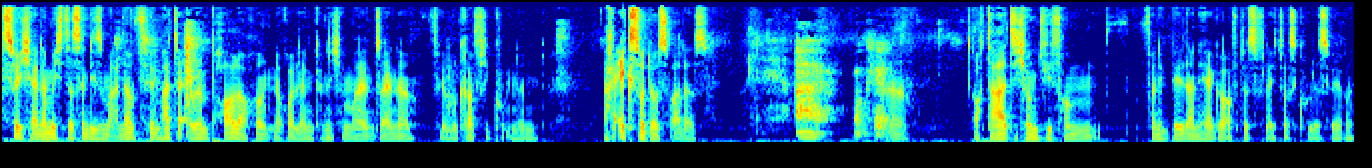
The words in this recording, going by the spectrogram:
So, ich erinnere mich, dass in diesem anderen Film hatte Aaron Paul auch irgendeine Rolle. Dann kann ich ja mal in seine Filmografie gucken. Ach, Exodus war das. Ah, okay. Ja. Auch da hatte ich irgendwie vom, von den Bildern her gehofft, dass vielleicht was Cooles wäre.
